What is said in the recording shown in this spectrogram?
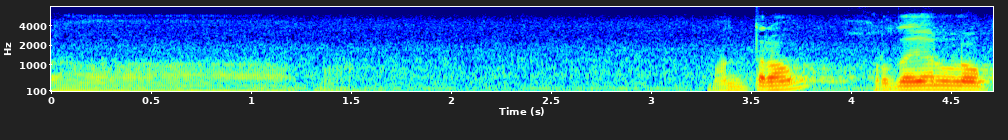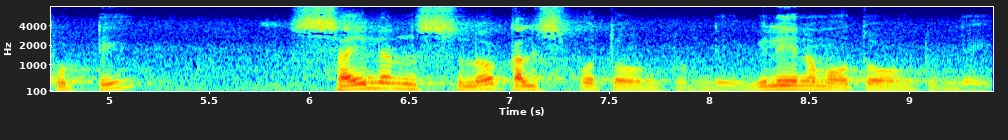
రామ. మంత్రం హృదయంలో పుట్టి సైలెన్స్లో కలిసిపోతూ ఉంటుంది విలీనమవుతూ ఉంటుంది.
